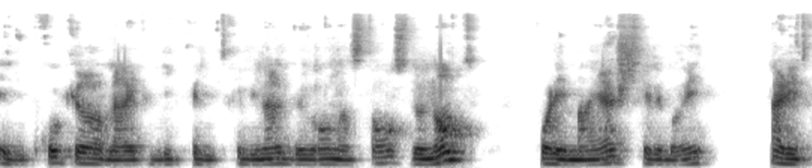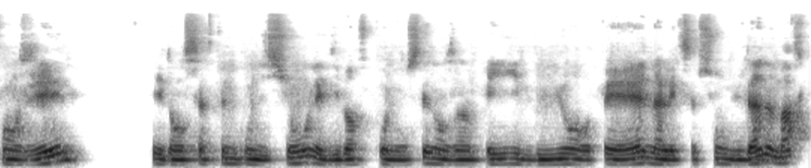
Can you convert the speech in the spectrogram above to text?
et du procureur de la République et du tribunal de grande instance de Nantes pour les mariages célébrés à l'étranger et dans certaines conditions, les divorces prononcés dans un pays de l'Union européenne, à l'exception du Danemark,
